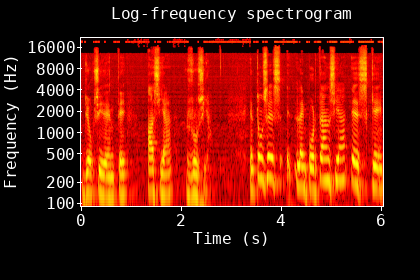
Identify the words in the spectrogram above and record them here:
de Occidente hacia Rusia. Entonces, la importancia es que,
